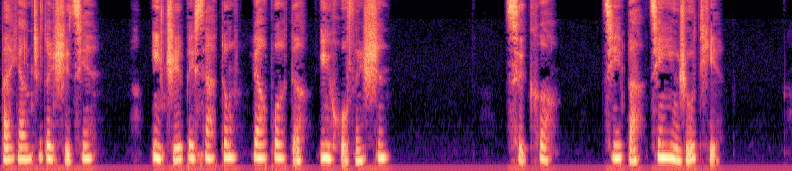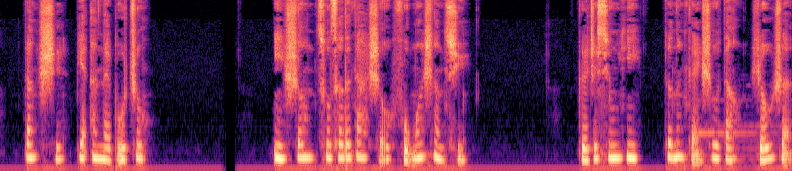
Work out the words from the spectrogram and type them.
白羊这段时间一直被夏冬撩拨的欲火焚身，此刻鸡巴坚硬如铁，当时便按耐不住，一双粗糙的大手抚摸上去，隔着胸衣都能感受到柔软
